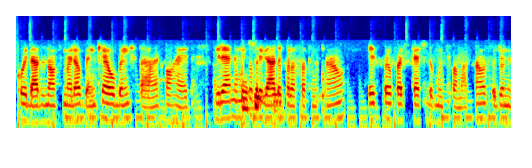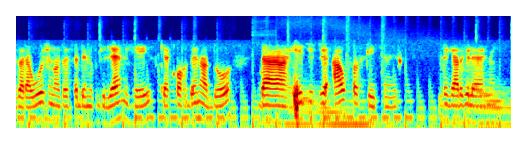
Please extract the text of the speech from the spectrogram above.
Cuidar do nosso melhor bem, que é o bem-estar, né? Correto. Guilherme, muito obrigado pela sua atenção. Esse foi o podcast do Muita Informação. Eu sou Jones Araújo. Nós recebemos Guilherme Reis, que é coordenador da rede de Alpha Fitness. Obrigado, Guilherme.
